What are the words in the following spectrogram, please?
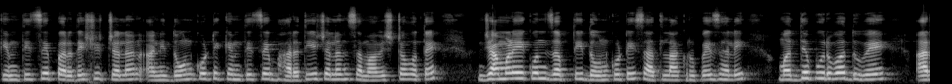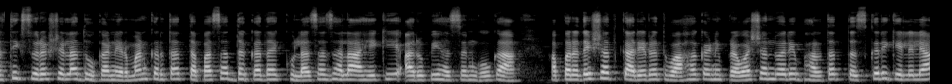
किमतीचे परदेशी चलन आणि दोन कोटी किमतीचे भारतीय चलन समाविष्ट होते ज्यामुळे एकूण जप्ती दोन कोटी सात लाख रुपये झाली. मध्यपूर्व दुवे आर्थिक सुरक्षेला धोका निर्माण करतात. तपासात धक्कादायक खुलासा झाला आहे की आरोपी हसन गोगा हा परदेशात कार्यरत वाहक आणि प्रवाशांद्वारे भारतात तस्करी केलेल्या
